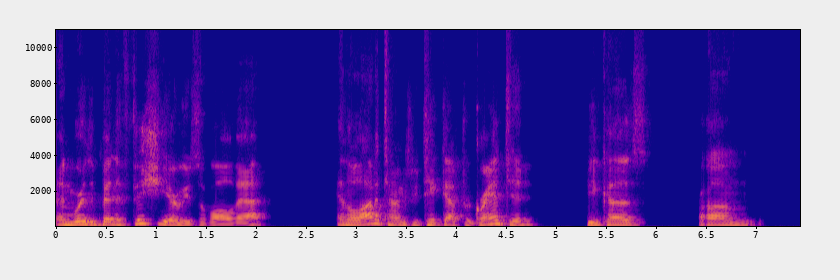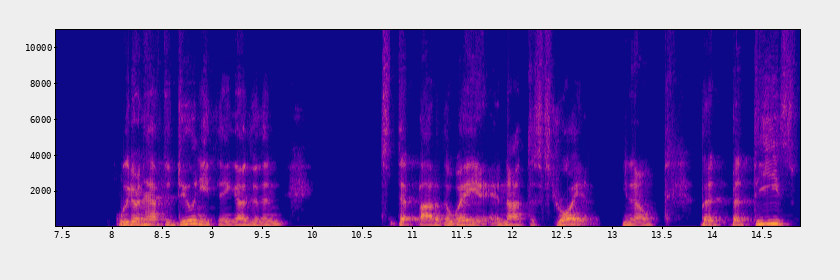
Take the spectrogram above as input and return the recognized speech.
and we're the beneficiaries of all that. And a lot of times we take that for granted because um, we don't have to do anything other than step out of the way and not destroy it, you know. But but these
